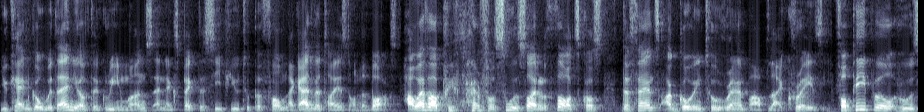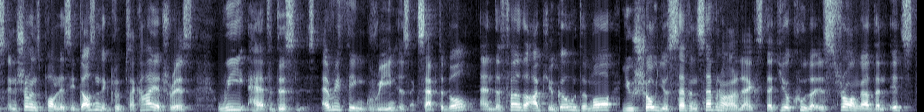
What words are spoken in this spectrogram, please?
You can go with any of the green ones and expect the CPU to perform like advertised on the box. However, prepare for suicidal thoughts cause the fans are going to ramp up like crazy. For people whose insurance policy doesn't include psychiatrists, we have this list. Everything green is acceptable and the further up you go, the more you show your 7700X that your cooler is stronger than its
